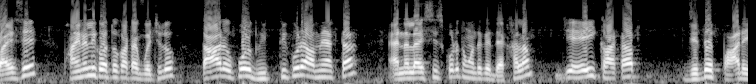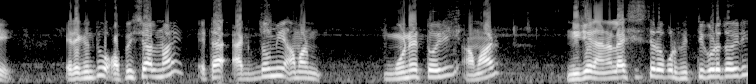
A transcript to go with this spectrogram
বাইশে ফাইনালি কত কাট আপ গেছিল? তার উপর ভিত্তি করে আমি একটা অ্যানালাইসিস করে তোমাদেরকে দেখালাম যে এই কাট আপ যেতে পারে এটা কিন্তু অফিসিয়াল নয়, এটা একদমই আমার মনের তৈরি, আমার নিজের অ্যানালাইসিসের ওপর ভিত্তি করে তৈরি।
